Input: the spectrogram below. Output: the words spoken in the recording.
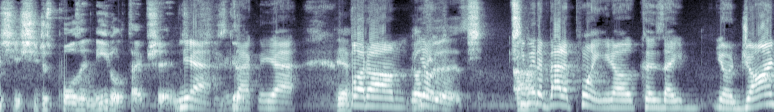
she she just pulls a needle type shit. and she- Yeah, she's exactly. Yeah. Yeah. But um, Go you know, she, she Uh-huh. made a valid point, you know, because like you know, Jon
